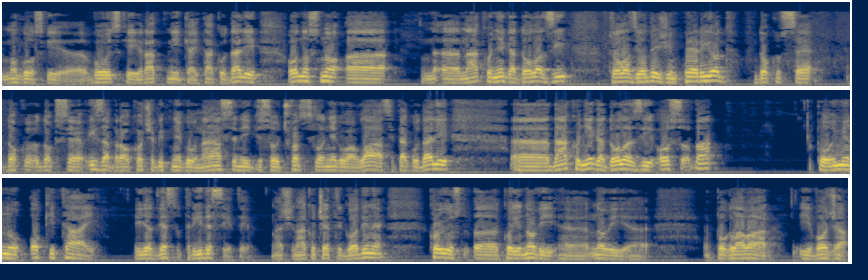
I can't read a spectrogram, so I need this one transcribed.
mongolske e, vojske i ratnika i tako dalje. Odnosno, e, nakon njega dolazi, prolazi određen period dok se dok, dok se izabrao ko će biti njegov nasljednik, gdje se učvrstila njegova vlast i tako dalje. Nakon njega dolazi osoba po imenu Okitaj, 1230. znači nakon četiri godine koji, uh, koji je novi, novi poglavar i vođa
